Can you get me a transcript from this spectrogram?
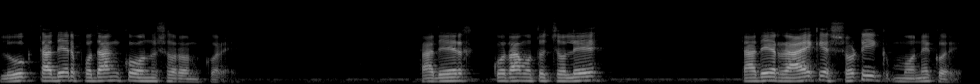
লোক তাদের পদাঙ্ক অনুসরণ করে। তাদের কথা মতো চলে, তাদের রায়কে সঠিক মনে করে।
